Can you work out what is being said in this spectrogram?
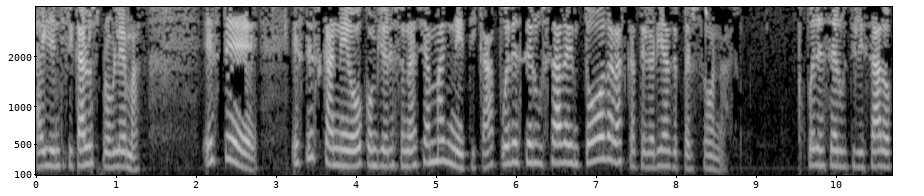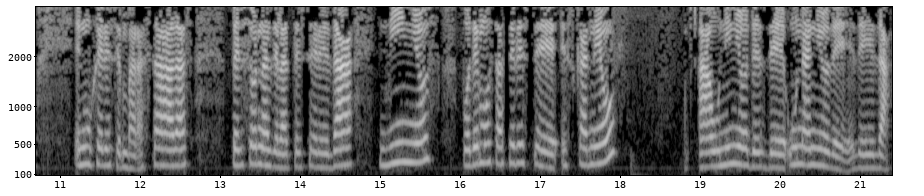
a identificar los problemas. Este, este escaneo con bioresonancia magnética puede ser usado en todas las categorías de personas. Puede ser utilizado en mujeres embarazadas, personas de la tercera edad, niños. Podemos hacer este escaneo a un niño desde un año de, de, edad.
